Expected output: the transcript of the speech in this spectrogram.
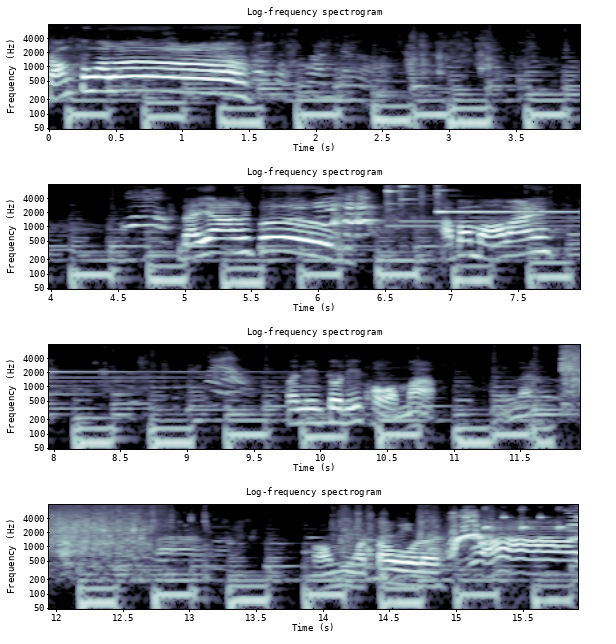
สองตัวเลยได้ย่างพี่ปื้มเอาปลาหมอไหมไม่เอา ปลานินตัวนี้ผอมมาก เห็นไหมผอมหัวโตเลยว้าย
